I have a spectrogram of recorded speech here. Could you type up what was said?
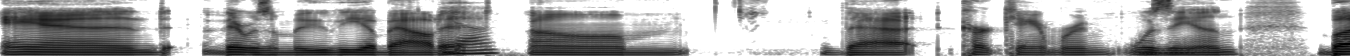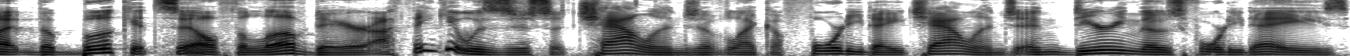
and there was a movie about it. Yeah. Um, that Kirk Cameron was Mhm. in, but the book itself, the Love Dare, I think it was just a challenge of like a forty day challenge, and during those forty days,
